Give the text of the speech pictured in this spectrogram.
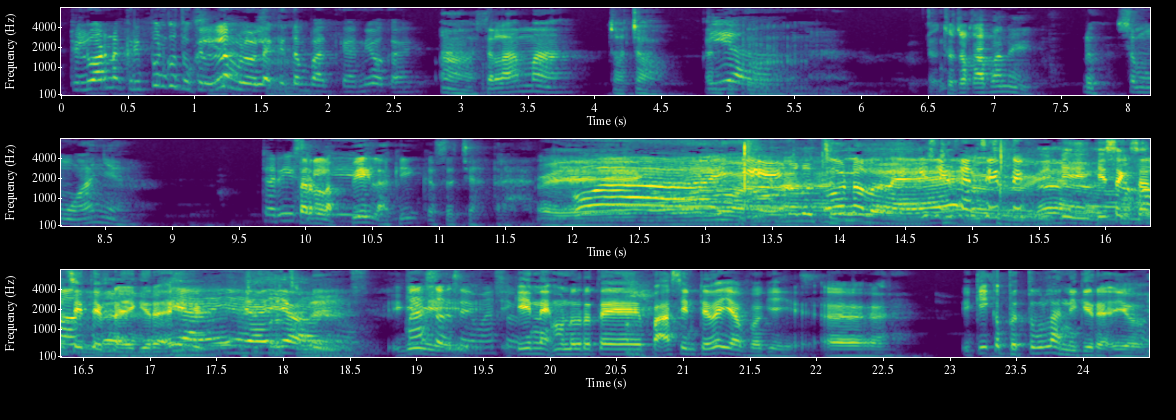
di luar negeri pun kudu gelem loh lek ditempatkan, yo kan. ah selama cocok kan Iya. gitu Nah, Cocok apa nih? Loh, semuanya Dari terlebih lagi kesejahteraan. Eh, Wah, ngono, iki. ah. Oh, no, lho, Rek. Iki sing sensitif. Iki iki sing sensitif lah iki rek. Iya, iya, iya. Iki Masuk sih, masuk. iki nek menurut Pak Asin dhewe ya iki? Eh iki kebetulan iki rek yo.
